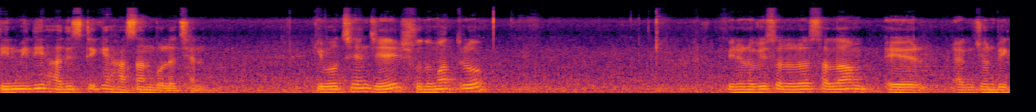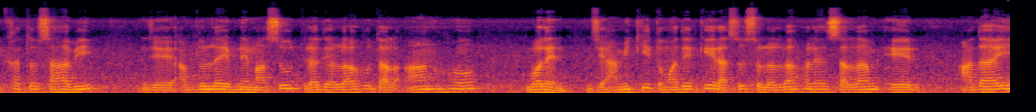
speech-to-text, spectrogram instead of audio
তিরমিদি হাদিসটিকে হাসান বলেছেন। কি বলছেন? যে শুধুমাত্র নবী সাল্লা সাল্লাম এর একজন বিখ্যাত সাহাবি, যে আবদুল্লাহ ইবনে মাসুদ রাজি আল্লাহ তাল আনহ বলেন যে, আমি কি তোমাদেরকে রাসুল সাল্লাহ সাল্লাম এর আদায়,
